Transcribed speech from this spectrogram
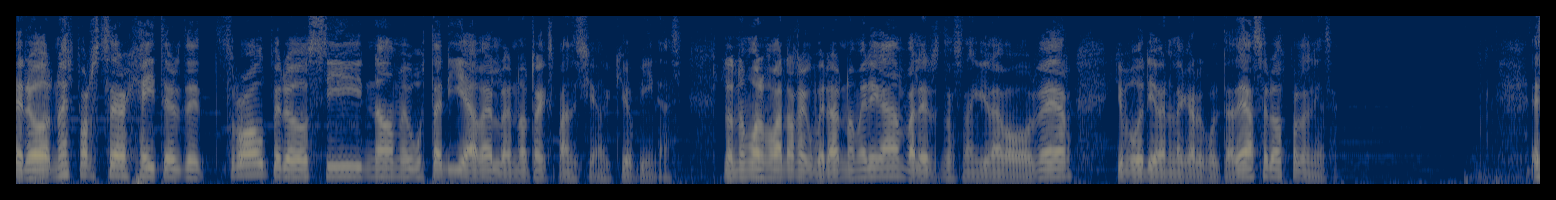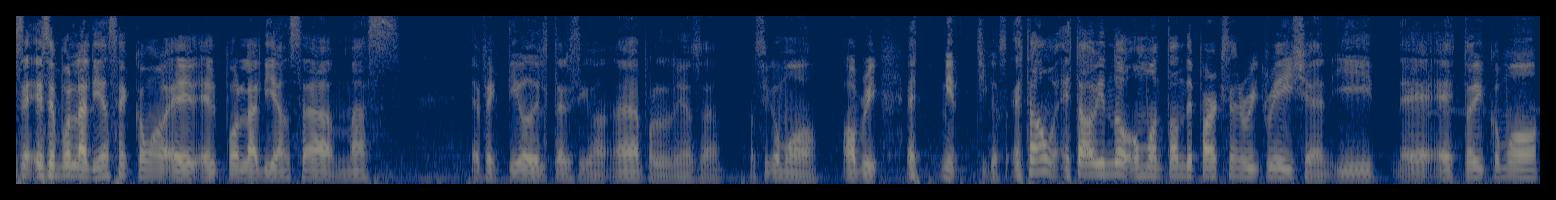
pero no es por ser hater de Thrall, pero sí no me gustaría verlo en otra expansión. ¿Qué opinas? Los gnomos van a recuperar Nomerigan, Valer Aguilar va a volver, que podría haber en la cara oculta de Azeroth por la alianza. Ese, ese por la alianza es como el, por la alianza más efectivo del tercio. Ah, por la alianza. Así como Aubrey. Es- miren, chicos, he estado viendo un montón de Parks and Recreation y eh, estoy como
